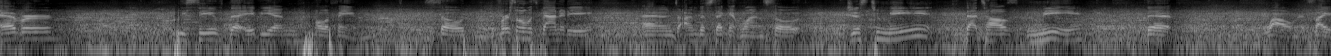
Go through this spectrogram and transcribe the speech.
ever received the AVN Hall of Fame. So the first one was Vanity, and I'm the second one. So just to me, that tells me that wow, it's like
